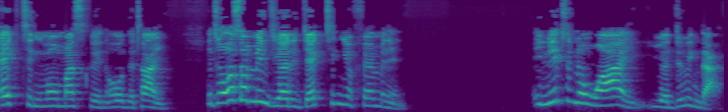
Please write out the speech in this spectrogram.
acting more masculine all the time it also means you are rejecting your feminine. You need to know why you're doing that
